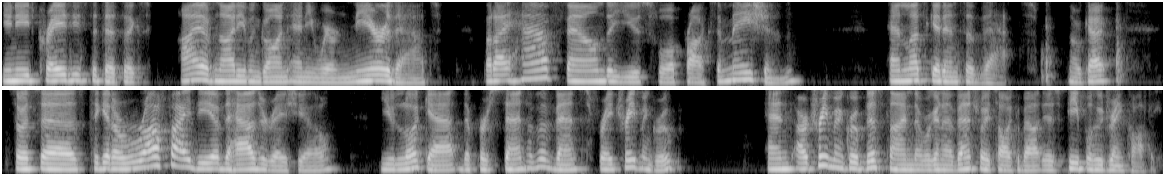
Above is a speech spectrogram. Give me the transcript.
you need crazy statistics. I have not even gone anywhere near that, but I have found a useful approximation. And let's get into that, okay? So it says to get a rough idea of the hazard ratio, you look at the percent of events for a treatment group and our treatment group this time that we're going to eventually talk about is people who drink coffee.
